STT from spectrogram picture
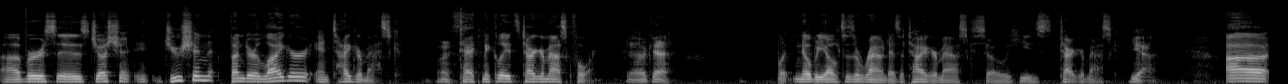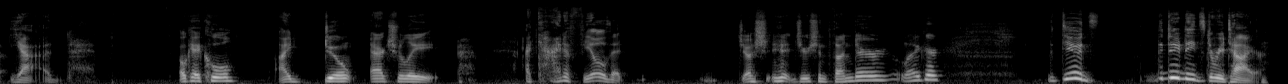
uh, versus Jushin, Jushin Thunder Liger and Tiger Mask. Nice. Technically, it's Tiger Mask Four, Yeah, okay. But nobody else is around as a Tiger Mask, so he's Tiger Mask. Yeah. Uh, yeah. Okay, cool. I don't actually. I kind of feel that Josh, Jushin Thunder Liger, the dude's the dude needs to retire.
